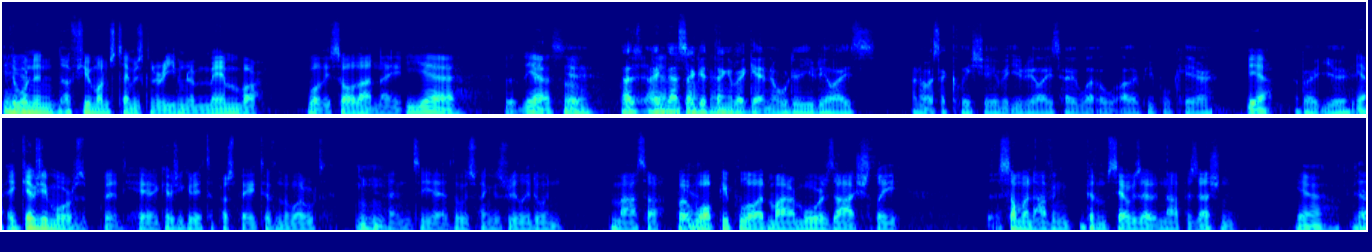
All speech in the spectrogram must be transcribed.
Yeah. No one in a few months' time is going to even remember what they saw that night. Yeah, th- yeah. So yeah, that's, I yeah, think that's a good thing about getting older. You realize, I know it's a cliche, but you realize how little other people care. Yeah. about you. Yeah. It gives you more, yeah, it gives you greater perspective in the world, mhm. and yeah, those things really don't matter. But Yeah. what people admire more is actually someone having put themselves out in that position. Yeah, 'Cause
